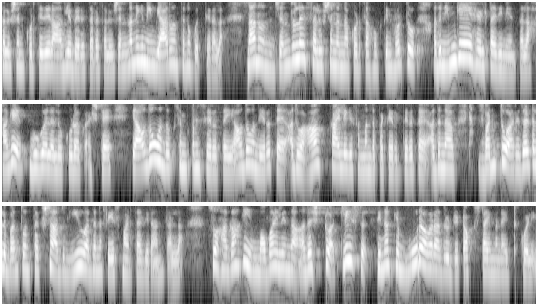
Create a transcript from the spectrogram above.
ಸೊಲ್ಯೂಷನ್ ಕೊಡ್ತಿದ್ದೀರಾ? ಆಗಲೇ ಬೇರೆ ಥರ ಸೊಲ್ಯೂಷನ್ ನನಗೆ ನೀವು ಯಾರು ಅಂತಲೂ ಗೊತ್ತಿರಲ್ಲ. ನಾನು ಒಂದು ಜನರಲೈಸ್ ಸೊಲ್ಯೂಷನನ್ನು ಕೊಡ್ತಾ ಹೋಗ್ತೀನಿ ಹೊರತು ಅದು ನಿಮಗೆ ಹೇಳ್ತಾ ಇದ್ದೀನಿ ಅಂತಲ್ಲ. ಹಾಗೆ ಗೂಗಲಲ್ಲೂ ಕೂಡ ಅಷ್ಟೇ. ಯಾವುದೋ ಒಂದು ಸಿಂಪ್ಟಮ್ಸ್ ಇರುತ್ತೆ, ಯಾವುದೋ ಒಂದು ಇರುತ್ತೆ, ಅದು ಆ ಕಾಯಿಲೆಗೆ ಸಂಬಂಧಪಟ್ಟಿರುತ್ತಿರುತ್ತೆ ಅದನ್ನು ಬಂತು, ಆ ರಿಸಲ್ಟಲ್ಲಿ ಬಂತು ಅಂದ ತಕ್ಷಣ ಅದು ನೀವು ಅದನ್ನು ಫೇಸ್ ಮಾಡ್ತಾ ಇದ್ದೀರಾ ಅಂತಲ್ಲ. ಸೊ ಹಾಗಾಗಿ ಮೊಬೈಲಿಂದ ಆದಷ್ಟು ಅಟ್ಲೀಸ್ಟ್ ದಿನಕ್ಕೆ ಮೂರು ಅವರ್ ಆದರೂ ಡಿಟಾಕ್ಸ್ ಟೈಮನ್ನು ಇಟ್ಕೊಳ್ಳಿ.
